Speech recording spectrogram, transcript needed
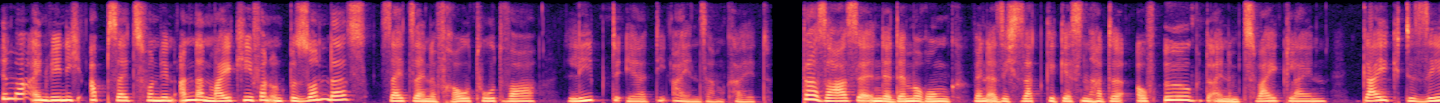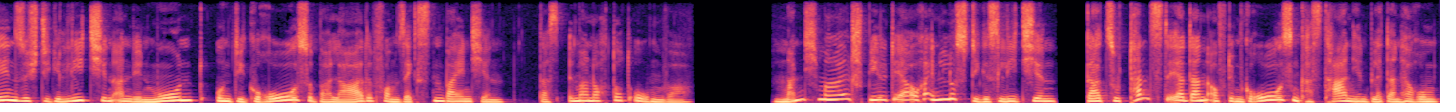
immer ein wenig abseits von den anderen Maikäfern und besonders, seit seine Frau tot war, liebte er die Einsamkeit. Da saß er in der Dämmerung, wenn er sich satt gegessen hatte, auf irgendeinem Zweiglein, geigte sehnsüchtige Liedchen an den Mond und die große Ballade vom sechsten Beinchen, das immer noch dort oben war. Manchmal spielte er auch ein lustiges Liedchen, dazu tanzte er dann auf dem großen Kastanienblättern herum,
